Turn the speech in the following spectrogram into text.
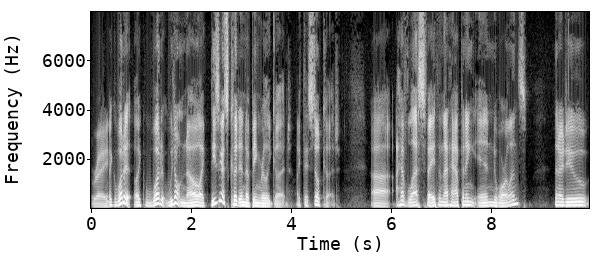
Right. Like what it like what we don't know. Like these guys could end up being really good. Like they still could. Uh, I have less faith in that happening in New Orleans than I do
